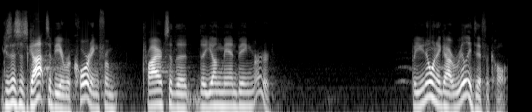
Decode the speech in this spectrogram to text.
Because this has got to be a recording from prior to the, the young man being murdered. But you know when it got really difficult,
